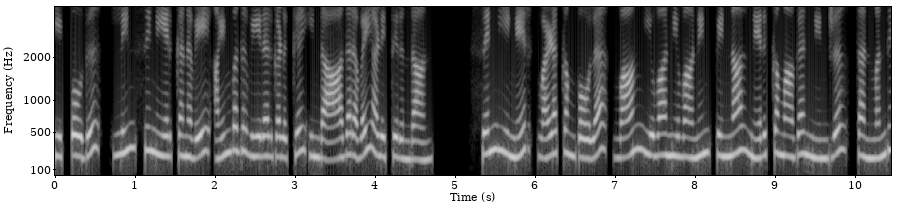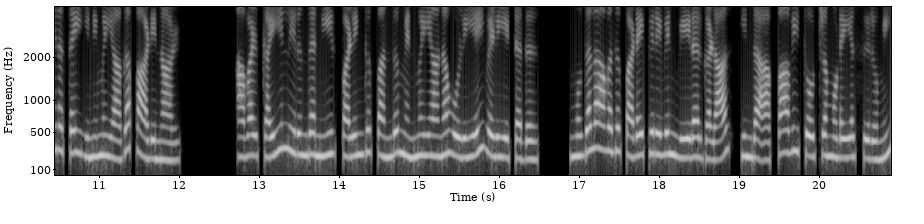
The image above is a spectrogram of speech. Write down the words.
இப்போது லின் சின் ஏற்கனவே ஐம்பது வீரர்களுக்கு இந்த ஆதரவை அளித்திருந்தான். சென் இனேர் வழக்கம் போல வாங் யுவான் யுவானின் பின்னால் நெருக்கமாக நின்று தன் மந்திரத்தை இனிமையாக பாடினாள். அவள் கையில் இருந்த நீர் பளிங்கு பந்து மென்மையான ஒளியை வெளியிட்டது. முதலாவது படைப்பிரிவின் வீரர்களால் இந்த அப்பாவி தோற்றமுடைய சிறுமி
